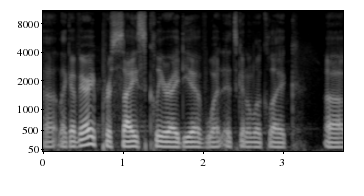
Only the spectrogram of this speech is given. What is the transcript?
uh, like a very precise, clear idea of what it's going to look like uh,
